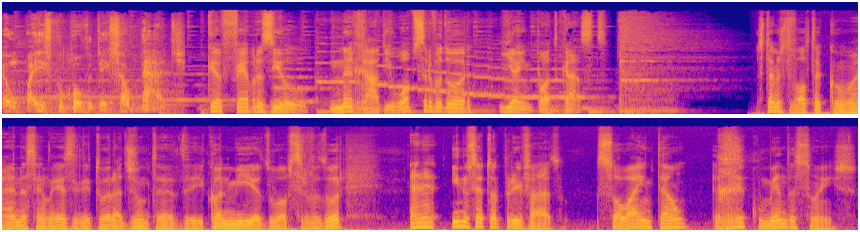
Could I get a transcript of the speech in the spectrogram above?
é um país que o povo tem saudade. Café Brasil, na Rádio Observador e em podcast. Estamos de volta com a Ana Senlez, editora adjunta de Economia do Observador. Ana, e no setor privado, só há então recomendações?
